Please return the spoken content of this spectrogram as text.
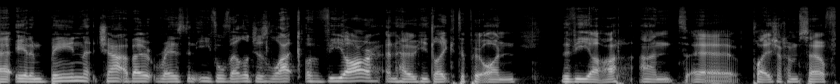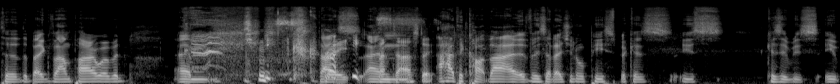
Uh, Aaron Bain chat about Resident Evil Village's lack of VR and how he'd like to put on the VR and uh, pleasure himself to the big vampire woman. Um, that's um, Fantastic. I had to cut that out of his original piece because he's because it was it,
